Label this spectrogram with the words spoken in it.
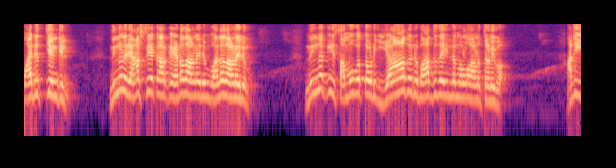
വരുത്തിയെങ്കിൽ നിങ്ങൾ രാഷ്ട്രീയക്കാർക്ക് ഇടതാണേലും വലതാണേലും നിങ്ങൾക്ക് ഈ സമൂഹത്തോട് യാതൊരു ബാധ്യതയില്ലെന്നുള്ളതാണ് തെളിവ്. അത് ഈ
